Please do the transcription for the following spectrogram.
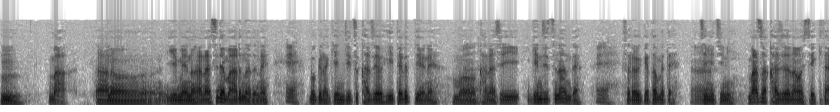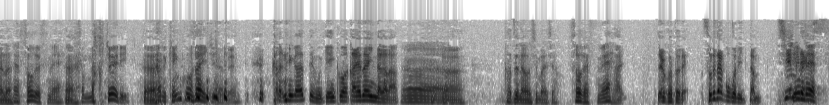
うん。まあ、あのー夢の話でもあるのでね。え僕ら現実風邪をひいてるっていうね、もう悲しい現実なんで、え。えそれを受け止めて、うん地道に、まずは風邪を治していきたいなえ。。そうですねはい。そんなことより、はいまず健康第一なんで。金があっても健康は買えないんだから。風邪治しましょそうですねう。。はい。ということで、それではここで一旦 CM で。す。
